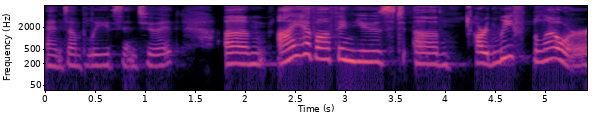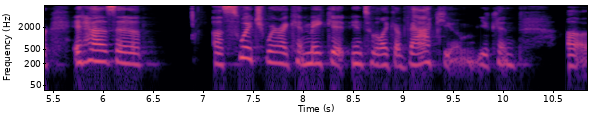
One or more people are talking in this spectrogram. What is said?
and dump leaves into it. Um, I have often used um, our leaf blower. It has a a switch where I can make it into like a vacuum. You can uh,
